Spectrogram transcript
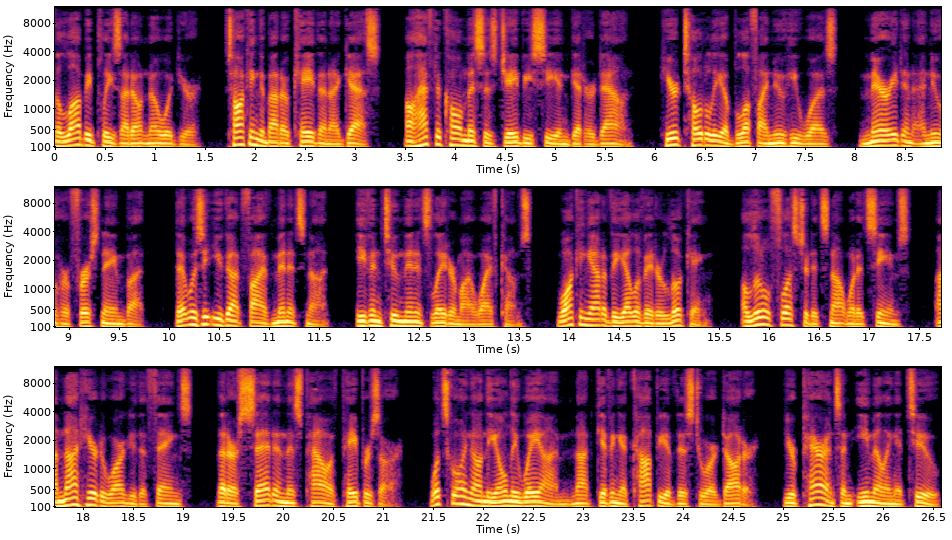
the lobby, please. I don't know what you're talking about. Okay, then I guess I'll have to call Mrs. JBC and get her down. Here, totally a bluff. I knew he was married and I knew her first name, but that was it. You got five minutes, not even two minutes later. My wife comes walking out of the elevator looking a little flustered. It's not what it seems. I'm not here to argue the things that are said in this pile of papers are. What's going on? The only way I'm not giving a copy of this to our daughter, your parents, and emailing it to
